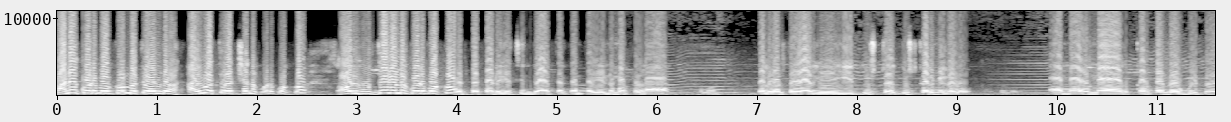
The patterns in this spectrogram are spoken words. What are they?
ಮನೆ ಕೊಡ್ಬೇಕು ಮತ್ತೆ ಒಂದು ಐವತ್ತು ಲಕ್ಷನ ಕೊಡ್ಬೇಕು, ಅವ್ರಿಗೆ ಉದ್ಯೋಗನ ಕೊಡ್ಬೇಕು. ಹೊಟ್ಟೆಪಾಡಿಗೆ ಚಿಂತೆ ಆಗ್ತಕ್ಕಂಥ ಹೆಣ್ಣು ಮಕ್ಕಳನ್ನ ಬಲವಂತವಾಗಿ ಈ ದುಷ್ಟ ದುಷ್ಕರ್ಮಿಗಳು, ಆ ಅವ್ರನ್ನ ಕರ್ಕೊಂಡು ಹೋಗ್ಬಿಟ್ಟು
